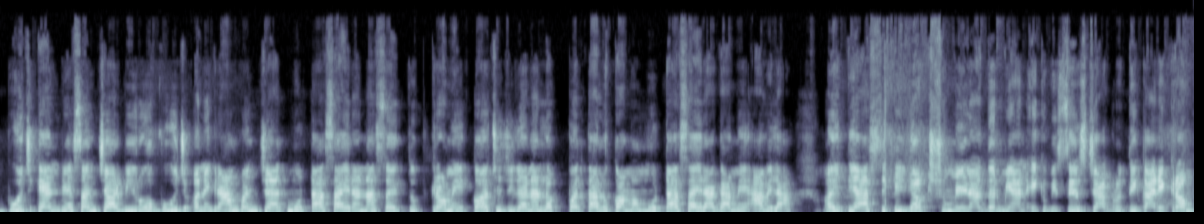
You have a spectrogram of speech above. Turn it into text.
ભુજ કેન્દ્રીય સંચાર બ્યુરો, ભુજ અને ગ્રામ પંચાયત મોટા સાયરાના સંયુક્ત ઉપક્રમે કચ્છ જિલ્લાના લખપત તાલુકામાં મોટા સાયરા ગામે આવેલા ઐતિહાસિક યક્ષ મેળા દરમિયાન એક વિશેષ જાગૃતિ કાર્યક્રમ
